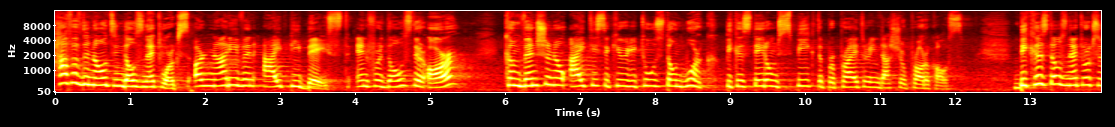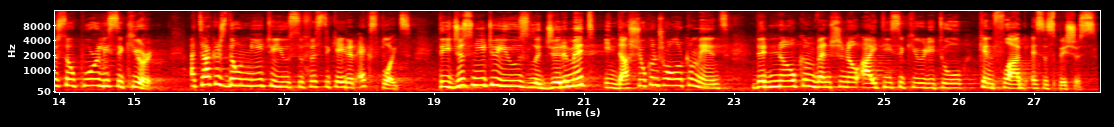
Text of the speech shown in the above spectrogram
Half of the nodes in those networks are not even IP-based, and for those there are, conventional IT security tools don't work because they don't speak the proprietary industrial protocols. Because those networks are so poorly secured, attackers don't need to use sophisticated exploits. They just need to use legitimate industrial controller commands that no conventional IT security tool can flag as suspicious.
